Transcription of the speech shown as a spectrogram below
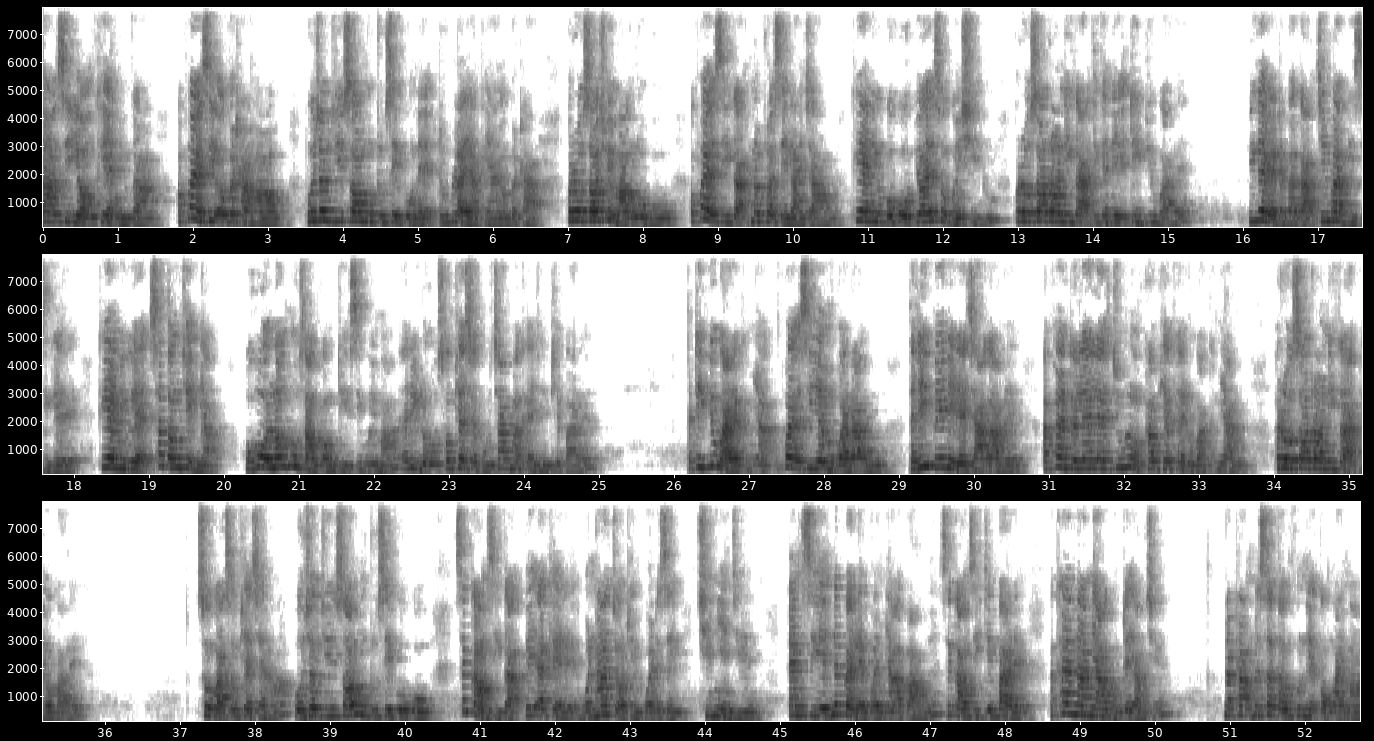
သားအစည်းအရုံး KNU ကအဖွဲ့အစည်းဥက္ကဋ္ဌဟောင်းဗိုလ်ချုပ်ကြီးစောမှုတူစေဖို့နဲ့ဒူပလာယာခရိုင်ဥက္ကဋ္ဌပရိုစောရွှေမောင်တို့ကိုအဖွဲ့အစည်းကနှုတ်ထွက်စေလိုက်ကြောင်း KNU ဗဟိုပြောရေးဆိုခွင့်ရှိသူပရိုစောတော်နီကဒီကနေ့အတည်ပြုပါတယ်။ပြီးခဲ့တဲ့တစ်ပတ်ကကျင်းပပြီးစီးခဲ့တဲ့ KNU ရဲ့73ချိန်မြောက်ဗဟိုအလုံးမှုဆောင်ကော်မတီအစည်းအဝေးမှာအဲ့ဒီလိုဆုံးဖြတ်ချက်ကိုချမှတ်ခဲ့ခြင်းဖြစ်ပါတယ်။အတည်ပြုပါရခင်ဗျအဖွဲ့အစည်းရဲ့မူဝါဒကို တတိပေးနေတဲ့ကြားကပဲအဖန်တလဲလဲကျူးလွန်ဖောက်ဖျက်ခဲ့လို့ပါခင်ဗျလို့ပရိုစောတော်နီကပြောပါတယ်။ဆိုပါဆုံးဖြတ်ချက်ဟာဗိုလ်ချုပ်ကြီးစောမှုတူစေဖို့ကိုစစ်ကောင်စီကပေးအပ်ခဲ့တဲ့ဝနကြော်ထင်ပွဲတစ်စိတ်ချင်းမြင့်ခြင်း NCA နှစ်ပတ်လည်ပွဲများအပါအဝင်စစ်ကောင်စီကျင်းပတဲ့အခမ်းအနားများကိုတက်ရောက်ခြင်း2023ခုနှစ်အကုန်ပိုင်းမှာ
